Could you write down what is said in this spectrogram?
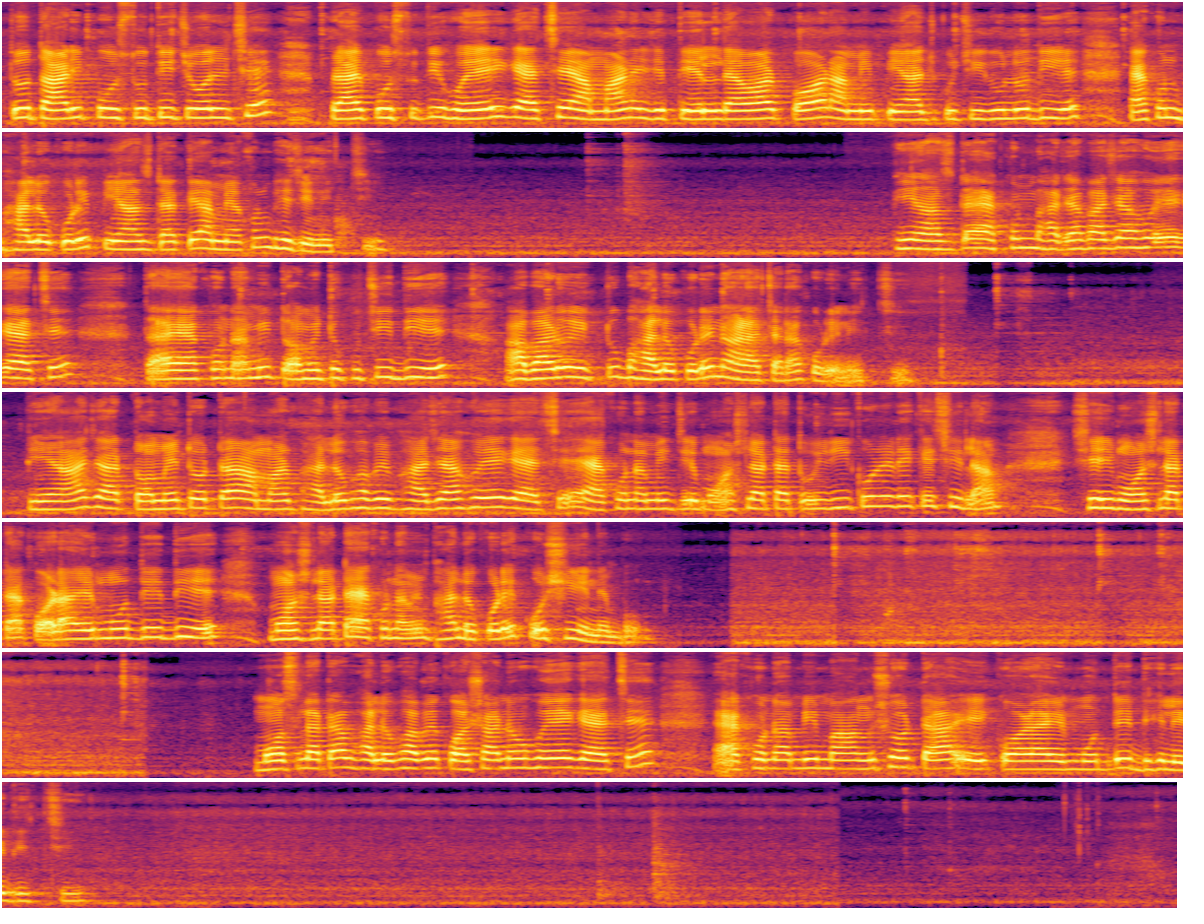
তো তারই প্রস্তুতি চলছে। প্রায় প্রস্তুতি হয়েই গেছে আমার। এই যে তেল দেওয়ার পর আমি পেঁয়াজ কুচিগুলো দিয়ে এখন ভালো করে পেঁয়াজটাকে আমি এখন ভেজে নিচ্ছি। পেঁয়াজটা এখন ভাজা ভাজা হয়ে গেছে, তাই এখন আমি টমেটো কুচি দিয়ে আবারও একটু ভালো করে নাড়াচাড়া করে নিচ্ছি। পেঁয়াজ আর টমেটোটা আমার ভালোভাবে ভাজা হয়ে গেছে, এখন আমি যে মশলাটা তৈরি করে রেখেছিলাম, সেই মশলাটা কড়াইয়ের মধ্যে দিয়ে মশলাটা এখন আমি ভালো করে কষিয়ে নেব। মশলাটা ভালোভাবে কষানো হয়ে গেছে। এখন আমি মাংসটা এই কড়াইয়ের মধ্যে ঢেলে দিচ্ছি।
